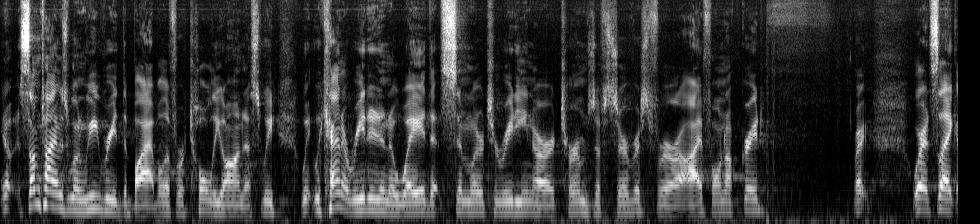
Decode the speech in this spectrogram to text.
You know, sometimes when we read the Bible, if we're totally honest, we, we, we kind of read it in a way that's similar to reading our terms of service for our iPhone upgrade, right? Where it's like,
